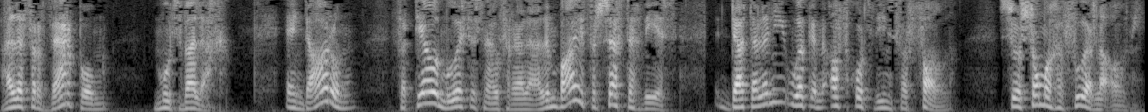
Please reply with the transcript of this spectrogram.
Hulle verwerp hom moedswillig. En daarom vertel Moses nou vir hulle, hulle moet baie versigtig wees dat hulle nie ook in afgodsdiens verval so sommige voor hulle al nie.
